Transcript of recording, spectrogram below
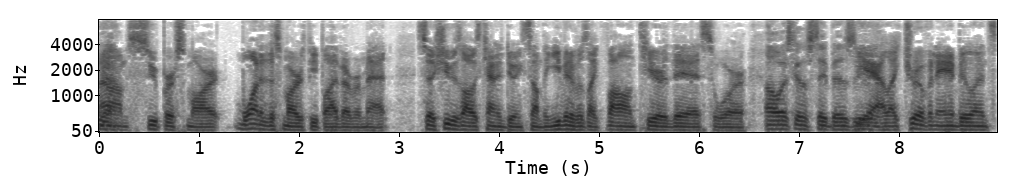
Yeah. mom's super smart, one of the smartest people I've ever met. So she was always kind of doing something, even if it was like volunteer this or Always going to stay busy. yeah, like drove an ambulance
